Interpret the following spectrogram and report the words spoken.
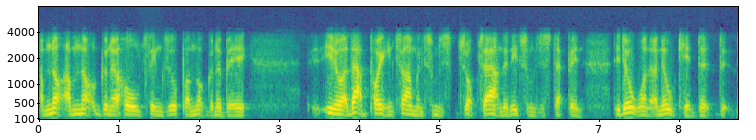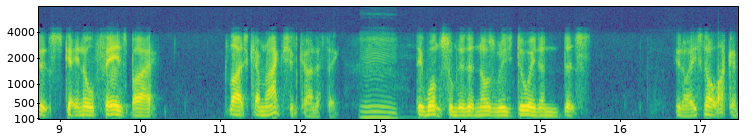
I'm not. I'm not going to hold things up. I'm not going to be. You know, at that point in time when somebody's dropped out and they need somebody to step in, they don't want an old kid that, that that's getting all phased by lights, camera, action kind of thing. Mm. They want somebody that knows what he's doing and that's, you know, it's not like a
